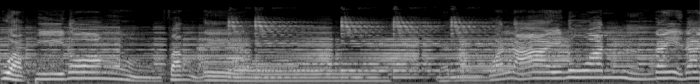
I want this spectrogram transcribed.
พวกพี่น้อง ฟังแล้วแม่นหัวลายนวลได้ได้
